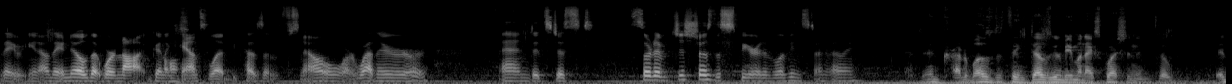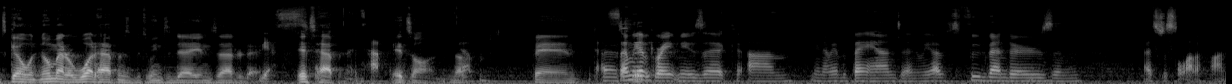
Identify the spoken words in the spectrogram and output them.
They, you know, they know that we're not going to Awesome. cancel it because of snow or weather, or, and it's just sort of just shows the spirit of Livingston, really. It's incredible. I was to think that was going to be my next question. So it's going. No matter what happens between today and Saturday. Yes. It's happening. It's happening. It's on. No, Yep. Fan. Yes, and we have great music. Um, you know, we have a band, and we have food vendors, and it's just a lot of fun.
